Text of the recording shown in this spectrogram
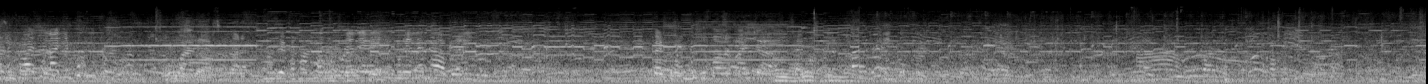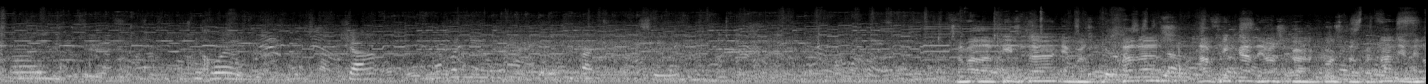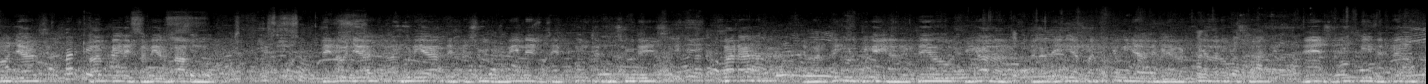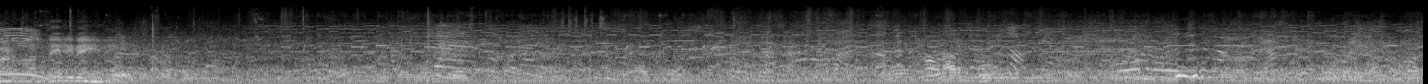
Salah je pun itu. Mereka pasang satu bulan ni, bulan ni apa bulan ini? Kalau kamu semua macam macam. Hai. Siapa? Siapa? Chamada artista Yeguas Cruzadas, África de Óscar Costa Fernández de Noña, Bambi de Javier Lado de Noña, Furia de Jesús Rubines de Ponte Jesús, Jara de Martín Ortigueira de Teo, Cigala de la Alegría Patricio Villar de Villagarcía de Rosa, es Rocky de Pedro Pardo de Ribeiro.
